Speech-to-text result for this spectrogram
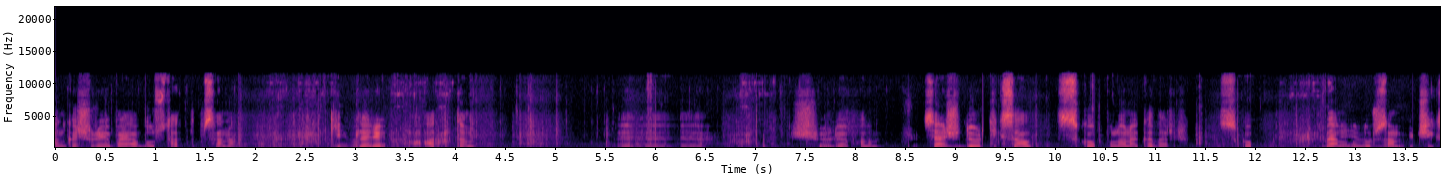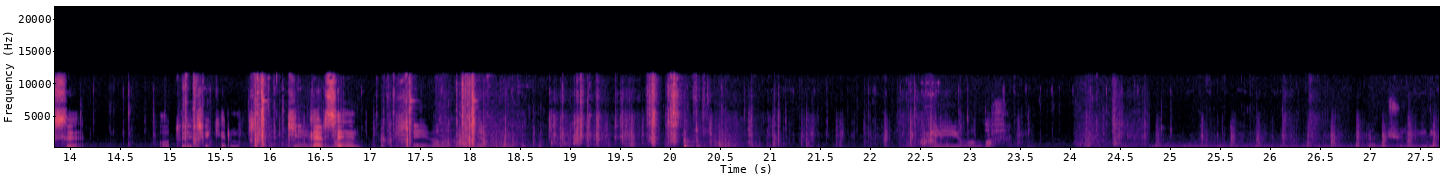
Kanka şuraya bayağı boost attım sana. Kitleri a- attım. Ee, şöyle yapalım. Sen şu 4x al. Scope bulana kadar. Scope ben Eyvallah. bulursam 3x'i otoya çekerim. Kit- Kitler Eyvallah. senin. Eyvallah alacağım. Eyvallah. Ben de şuraya gireyim.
